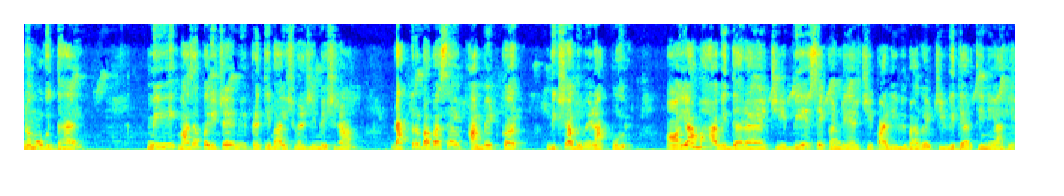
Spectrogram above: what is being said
नमो बुद्धाय. मी माझा परिचय मी प्रतिभा ईश्वरजी मेश्राम डॉक्टर बाबासाहेब आंबेडकर दीक्षाभूमी नागपूर. या महाविद्यालयाची बी ए सेकंड इयरची पाली विभागाची विद्यार्थिनी आहे.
